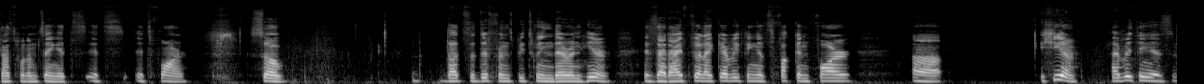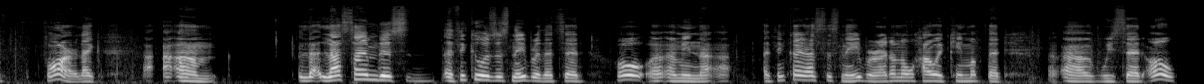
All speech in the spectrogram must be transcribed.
that's what I'm saying. It's it's it's far. So that's the difference between there and here is that I feel like everything is fucking far uh here everything is far like uh, uh, um last time this i think it was this neighbor that said oh uh, i mean I, I think i asked this neighbor i don't know how it came up that uh we said oh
